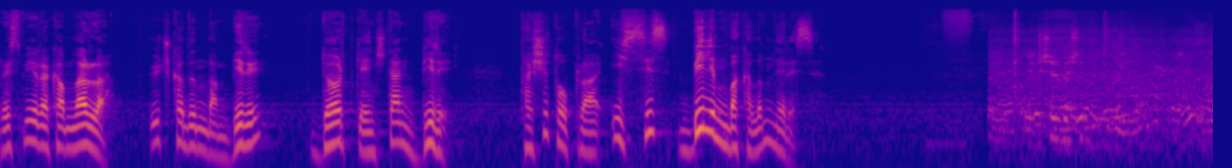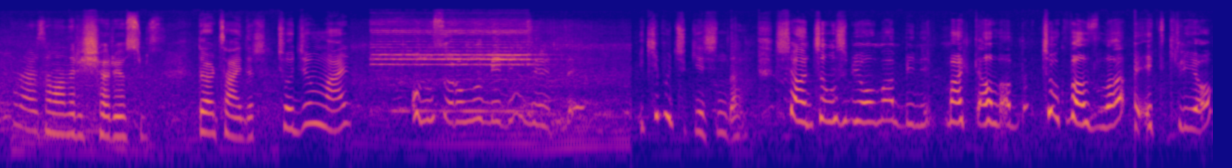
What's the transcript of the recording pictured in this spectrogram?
Resmi rakamlarla 3 kadından biri, 4 gençten biri taşı toprağı işsiz bilin bakalım neresi? Ne kadar zamandır iş arıyorsunuz? 4 aydır. Çocuğum var. Onun sorumluluğu benim üzerimde. İki buçuk yaşında. Şu an çalışmıyor olmam beni maddi anlamda çok fazla etkiliyor.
